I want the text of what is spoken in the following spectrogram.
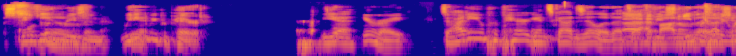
For Speaking good of reason. We need to be prepared. Yeah, you're right. So how do you prepare against Godzilla? That's Uh, at have the you bottom seen of the Pacific ocean.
